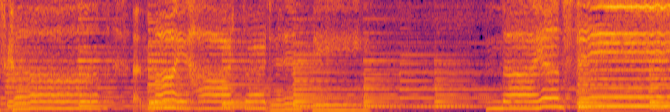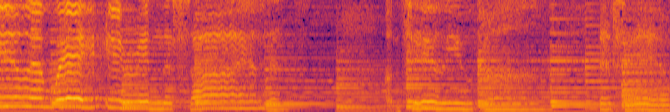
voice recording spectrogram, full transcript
troubles come and my heart burden be, and I am still and wait here in the silence until you come and sit a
